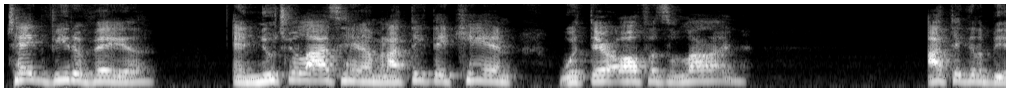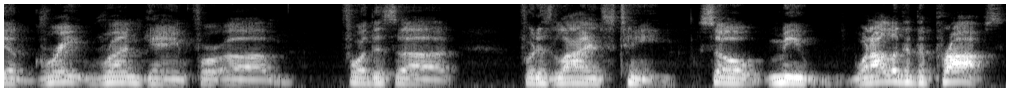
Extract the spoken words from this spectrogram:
take Vita Vea and neutralize him, and I think they can with their offensive line, I think it'll be a great run game for um, for this uh, for this Lions team. So, I mean, when I look at the props,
